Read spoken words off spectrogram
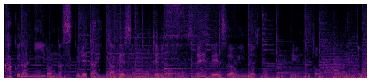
格段にいろんな優れたインターフェースを持てると思うんですね。ベースが Windows のものっていうのとやり取り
